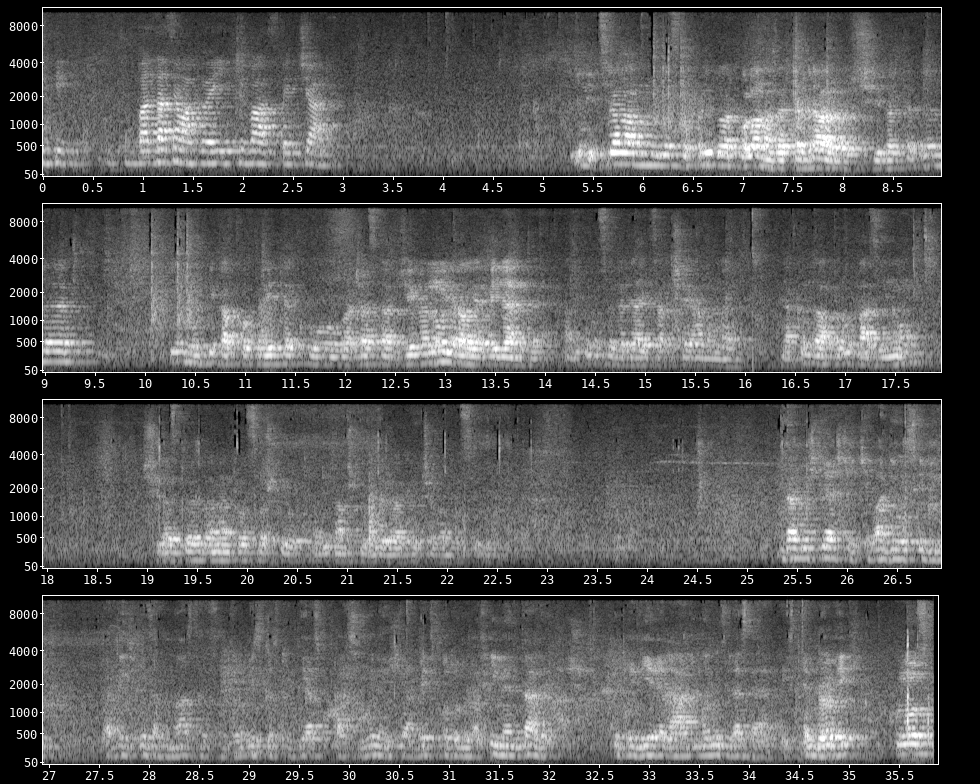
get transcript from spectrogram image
științific. V-ați dat seama că e ceva special. Inițial am descoperit doar coloana vertebrală și vertebrele, fiind un pic acoperite cu această argilă, nu erau evidente. Adică nu se vedea exact ce anume. Iar când a apărut bazinul, și restul elementul să știu, adică am știut deja că e ceva posibil. Dar nu știați ce, ceva deosebit. Poate experiența dumneavoastră, să vorbiți că studiați cu pasiune și aveți fotografii mentale cu privire la animăluțele astea extrem de vechi. Cunosc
